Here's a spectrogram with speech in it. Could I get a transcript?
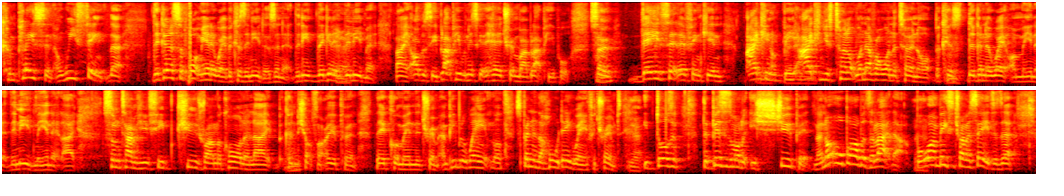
complacent and we think that they're gonna support me anyway because they need us, isn't it? They need they're gonna they need me. Like obviously black people need to get their hair trimmed by black people. So they sit there thinking I can be I can just turn up whenever I want to turn up because they're gonna wait on me it. They need me in it. Like sometimes you see queues round the corner, like because the shop's not open, they come in, they trim, and people are waiting, well, spending the whole day waiting for trims. Yeah. It doesn't. The business model is stupid. Now, not all barbers are like that, but what I'm basically trying to say is, is that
